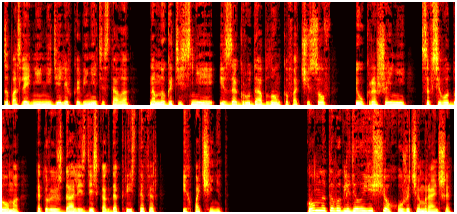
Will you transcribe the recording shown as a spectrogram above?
За последние недели в кабинете стало намного теснее из-за груда обломков от часов и украшений со всего дома, которые ждали здесь, когда Кристофер их починит. Комната выглядела еще хуже, чем раньше.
